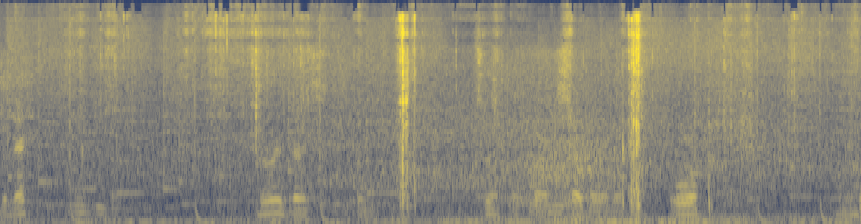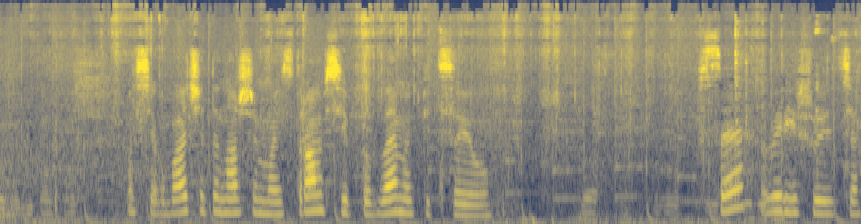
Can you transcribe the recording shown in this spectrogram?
Буде? Давай далі. О. Ось як бачите, нашим майстрам всі проблеми під силу. Все вирішується.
